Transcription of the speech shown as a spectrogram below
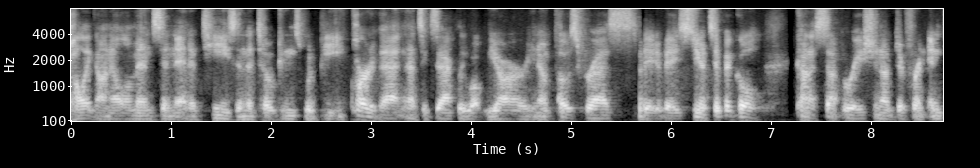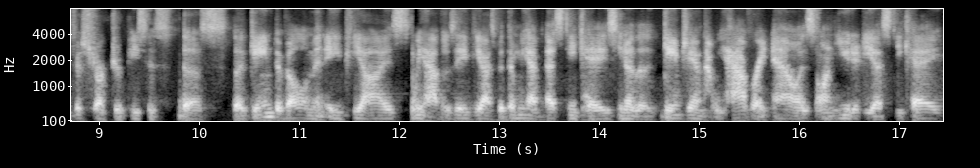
Polygon elements and NFTs and the tokens would be part of that. And that's exactly what we are. You know, Postgres database, you know, typical kind of separation of different infrastructure pieces. The, the game development APIs, we have those APIs, but then we have SDKs. You know, the game jam that we have right now is on Unity SDK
